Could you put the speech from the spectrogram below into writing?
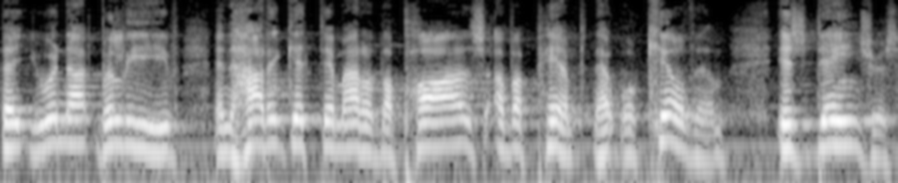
that you would not believe, and how to get them out of the paws of a pimp that will kill them is dangerous.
